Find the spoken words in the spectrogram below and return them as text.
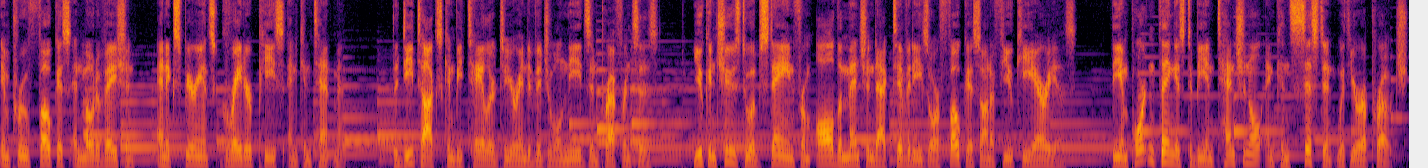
improve focus and motivation, and experience greater peace and contentment. The detox can be tailored to your individual needs and preferences. You can choose to abstain from all the mentioned activities or focus on a few key areas. The important thing is to be intentional and consistent with your approach.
